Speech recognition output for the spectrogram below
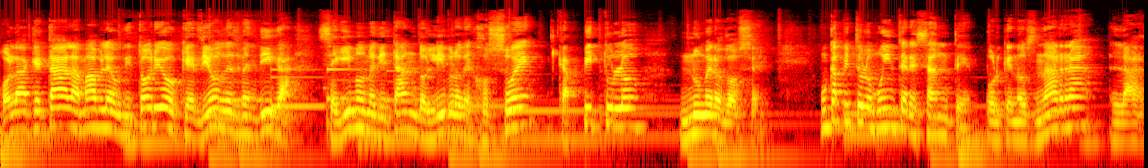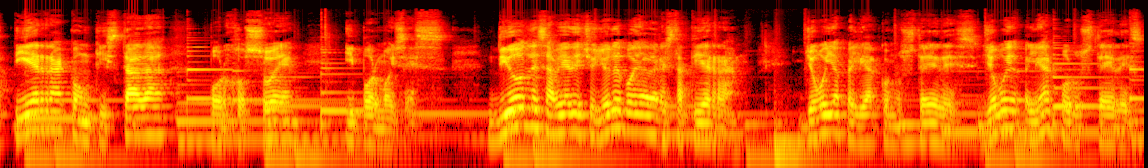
Hola, ¿qué tal, amable auditorio? Que Dios les bendiga. Seguimos meditando el libro de Josué, capítulo número 12. Un capítulo muy interesante porque nos narra la tierra conquistada por Josué y por Moisés. Dios les había dicho, yo les voy a dar esta tierra, yo voy a pelear con ustedes, yo voy a pelear por ustedes.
